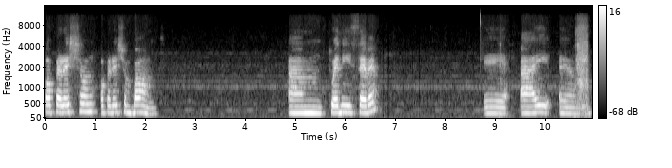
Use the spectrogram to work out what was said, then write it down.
operation operation bond. Um, 27, uh, I um,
